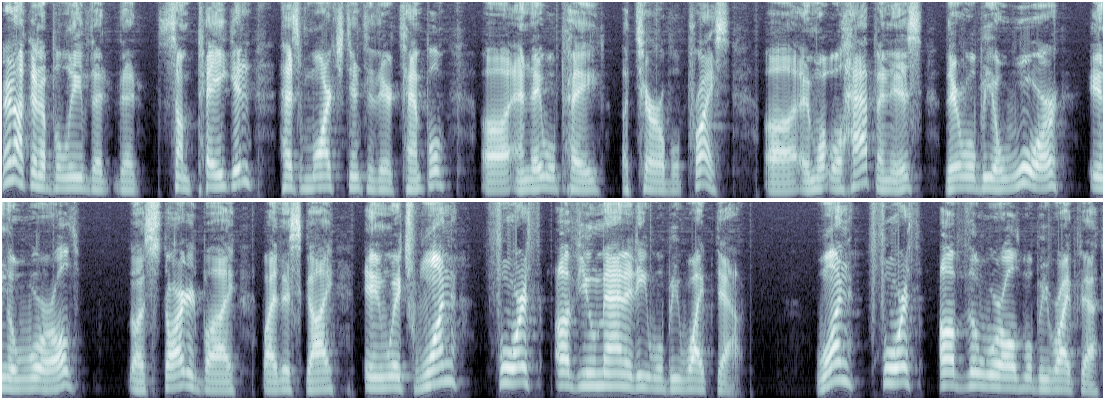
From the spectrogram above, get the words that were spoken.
They're not going to believe that that some pagan has marched into their temple, uh, and they will pay a terrible price. Uh, and what will happen is there will be a war in the world uh, started by, by this guy in which one fourth of humanity will be wiped out. One fourth of the world will be wiped out.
